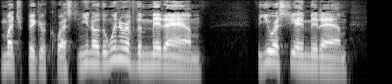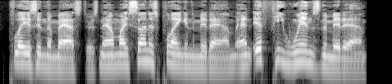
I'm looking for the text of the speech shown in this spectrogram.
much bigger question. You know, the winner of the Mid Am, the USGA Mid Am, plays in the Masters. Now, my son is playing in the Mid Am, and if he wins the Mid Am,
